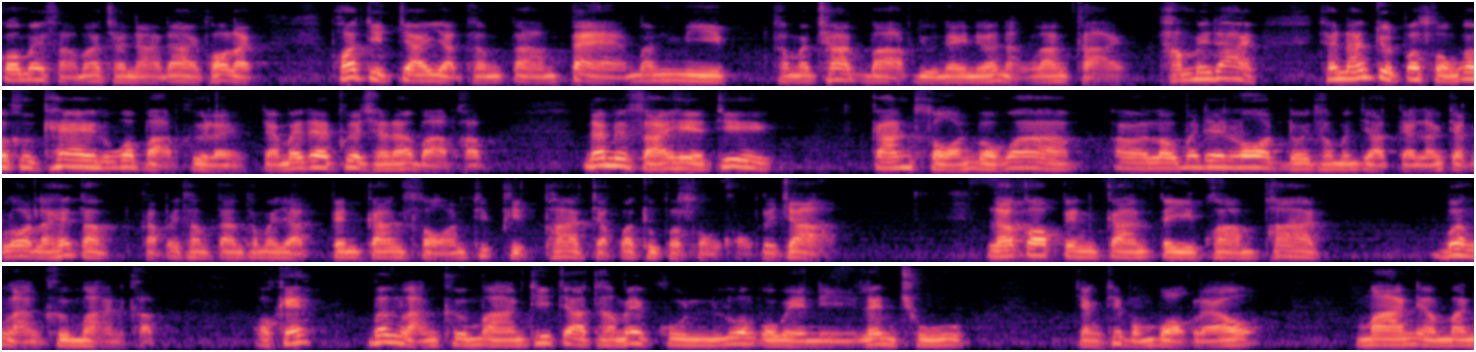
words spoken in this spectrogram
ก็ไม่สามารถชนะได้เพราะอะไร เพราะจิตใจอยากทำตาม แต่มันมีธรรมชาติบาปอยู่ในเนื้อหนังร่างกายทำไม่ได้ ฉะนั้นจุดประสงค์ก็คือแค่รู้ว่าบาปคืออะไร แต่ไม่ได้เพื่อชนะบาปครับ นั่นเป็นสาเหตุที่การสอนบอกว่าเเราไม่ได้รอดโดยธรรมบัญญัติแต่หลังจากรอดแล้วให้ตามกลับไปทำตามธรรมบัญญัติเป็นการสอนที่ผิดพลาดจากวัตถุประสงค์ของพระเจ้า แล้วก็เป็นการตีความพลาดเบื้องหลังคือมารครับโอเค เบื้องหลังคือมารที่จะทำให้คุณล่วงประเวณีเล่นชู้ อย่างที่ผมบอกแล้ว มารเนี่ยมัน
